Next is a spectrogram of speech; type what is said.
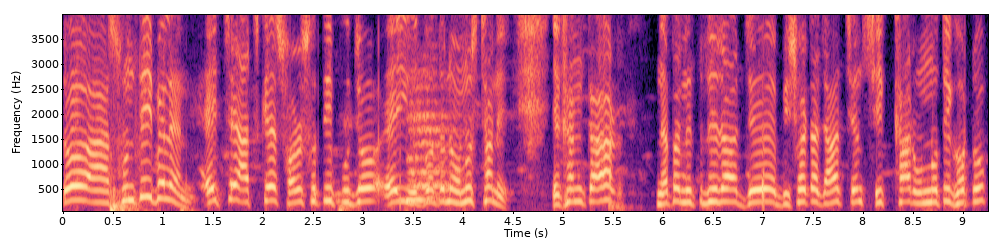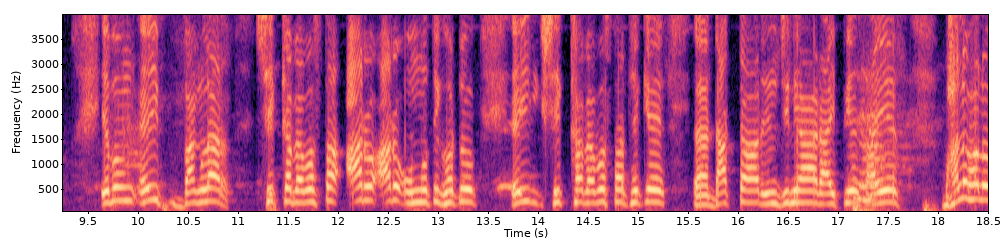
তো শুনতেই পেলেন, এই আজকে সরস্বতী পুজো, এই উদ্বোধনী অনুষ্ঠানে এখানকার নেতা নেত্রীরা যে বিষয়টা জানাচ্ছেন, শিক্ষার উন্নতি ঘটুক এবং এই বাংলার শিক্ষা ব্যবস্থা আরও আরও উন্নতি ঘটুক। এই শিক্ষা ব্যবস্থা থেকে ডাক্তার, ইঞ্জিনিয়ার, আইপিএস আইএস ভালো ভালো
